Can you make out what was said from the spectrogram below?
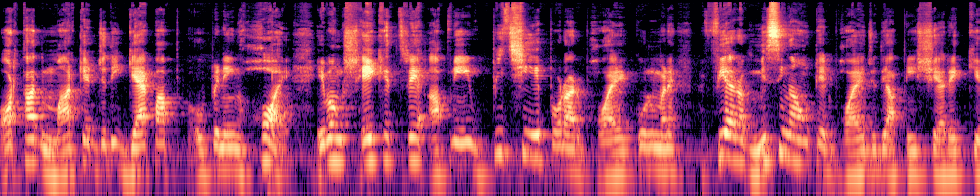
অর্থাৎ মার্কেট যদি গ্যাপ আপ ওপেনিং হয় এবং সেই ক্ষেত্রে আপনি পিছিয়ে পড়ার ভয়, কোন মানে ফিয়ার অফ মিসিং আউটের ভয়ে যদি আপনি শেয়ারে কে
